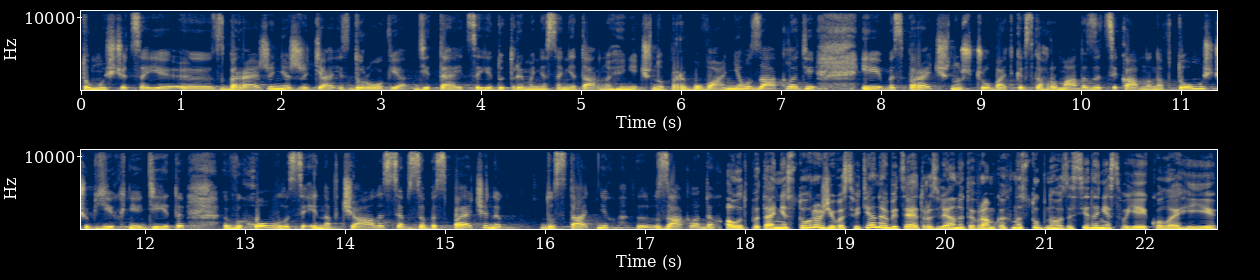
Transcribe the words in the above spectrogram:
тому що це є е, збереження життя і здоров'я дітей, це є дотримання санітарно-гігієнічного перебування у закладі. І безперечно, що батьківська громада зацікавлена в тому, щоб їхні діти виховувалися і навчалися в забезпечених достатніх е, закладах. А от питання сторожів освітяни обіцяють розглянути в рамках наступного засідання своєї колегії.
